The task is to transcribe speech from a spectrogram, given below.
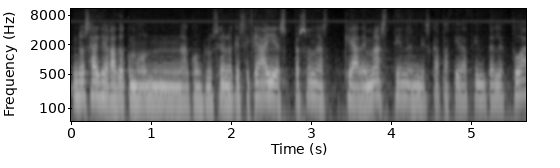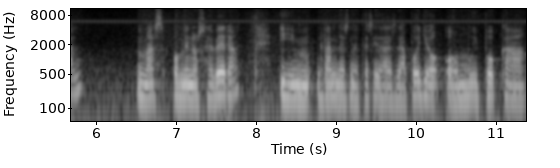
No se ha llegado como a una conclusión. Lo que sí que hay es personas que además tienen discapacidad intelectual, más o menos severa, y grandes necesidades de apoyo o muy poca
